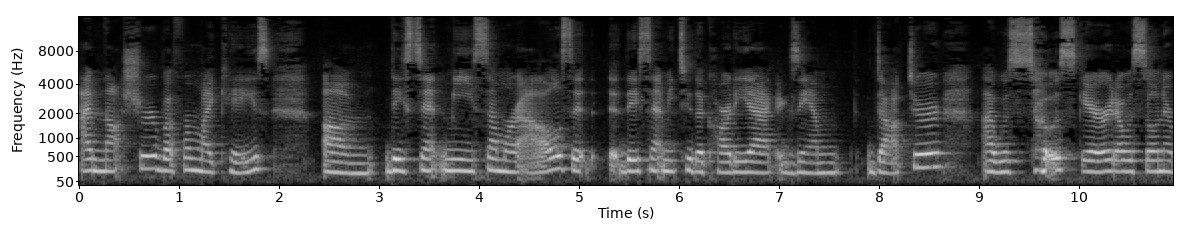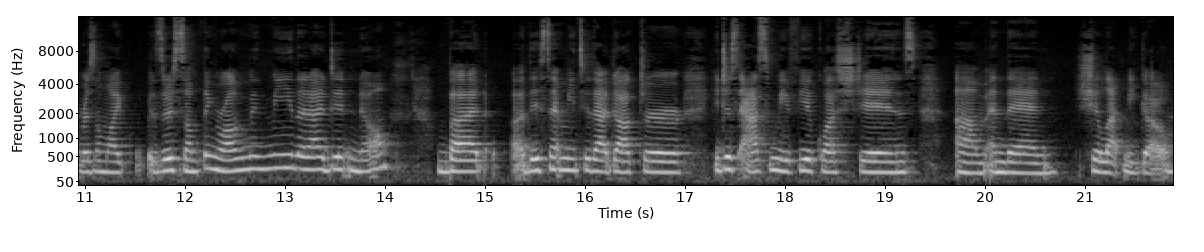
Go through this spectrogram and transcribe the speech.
I'm not sure, but for my case, um, they sent me somewhere else. It, they sent me to the cardiac exam doctor. I was so scared. I was so nervous. I'm like, is there something wrong with me that I didn't know? But uh, they sent me to that doctor. He just asked me a few questions um, and then she let me go.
